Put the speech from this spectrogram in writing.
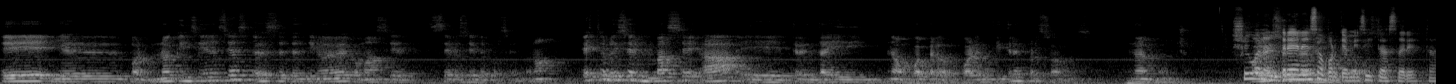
y el, bueno, no coincidencias, el 79,07%, ¿no? Esto lo hice en base a 30 no, perdón, 43 personas no es mucho. Yo igual entré en eso porque me hiciste hacer esta.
